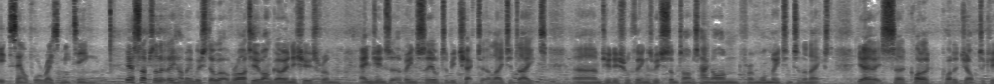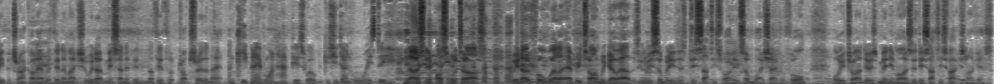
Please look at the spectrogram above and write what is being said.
itself or race meeting. Yes, absolutely. I mean, we've still got a variety of ongoing issues from engines that have been sealed to be checked at a later date, um, judicial things which sometimes hang on from one meeting to the next. Yeah, it's uh, quite a quite a job to keep a track on yeah. everything and make sure we don't miss anything, nothing th- drops through the net. And keeping everyone happy as well, because you don't always, do you? no, it's an impossible task. We know full well that every time we go out, there's going to be somebody that's dissatisfied yeah. in some way, shape, or form. All you try and do is minimise the dissatisfaction, I guess.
